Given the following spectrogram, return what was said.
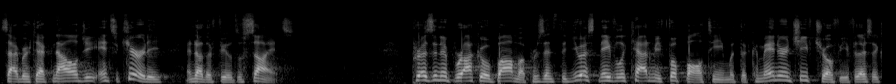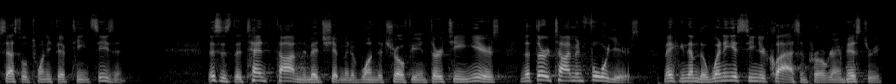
cyber technology, and security, and other fields of science. President Barack Obama presents the U.S. Naval Academy football team with the Commander-in-Chief Trophy for their successful 2015 season. This is the 10th time the midshipmen have won the trophy in 13 years and the third time in four years, making them the winningest senior class in program history.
